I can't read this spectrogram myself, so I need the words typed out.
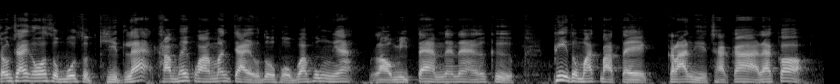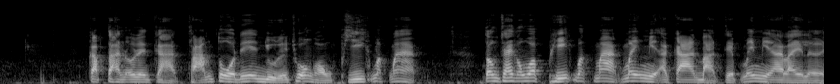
ต้องใช้คำว่าสมบูรณ์สุดขีดและทำให้ความมั่นใจของตัวผมว่าพรุ่งนี้เรามีแต้มแน่ ๆ ก็คือ พี่โทมัสปาเตกกรานดิชาก้า และก็กัปตันโอเรนการ์ดสามตัวนี้อยู่ในช่วงของพีคมากๆ ต้องใช้คำว่าพีคมากๆ ไม่มีอาการบาดเจ็บไม่มีอะไรเลย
